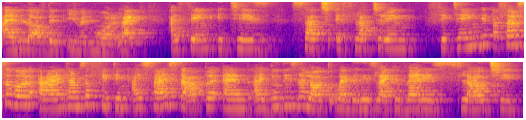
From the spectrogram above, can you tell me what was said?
I loved it even more. Like I think it is such a flattering fitting. First of all, uh, in terms of fitting, I sized up and I do this a lot when there is like a very slouchy,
